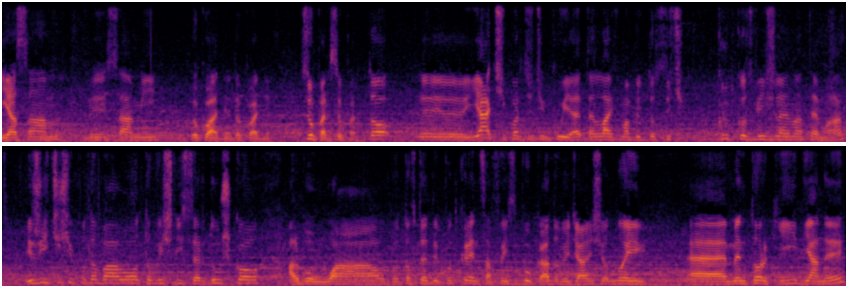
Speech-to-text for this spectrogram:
Ja sam, my sami. Dokładnie, dokładnie. Super, super. To yy, ja Ci bardzo dziękuję. Ten live ma być dosyć krótko zwięźle na temat. Jeżeli Ci się podobało, to wyślij serduszko albo wow, bo to wtedy podkręca Facebooka. Dowiedziałem się od mojej e, mentorki Diany,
